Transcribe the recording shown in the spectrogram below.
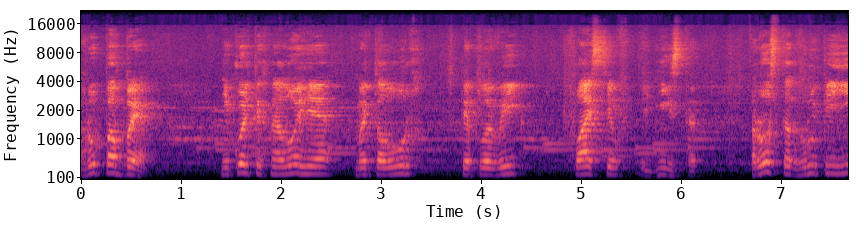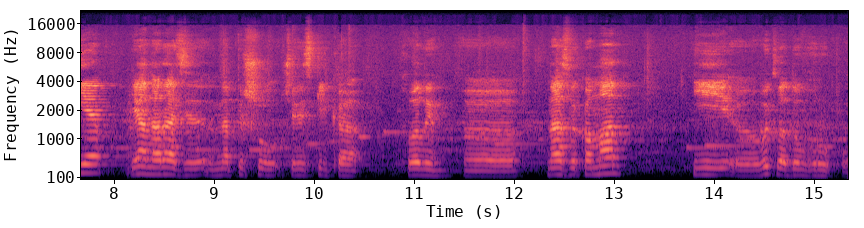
Група Б. Ніколь Технологія, Металург, Тепловик, Фастів, Дністер. Розклад в групі є. Я наразі напишу через кілька хвилин е, назви команд і е, викладу в групу.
